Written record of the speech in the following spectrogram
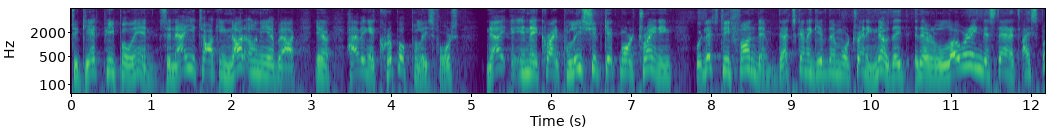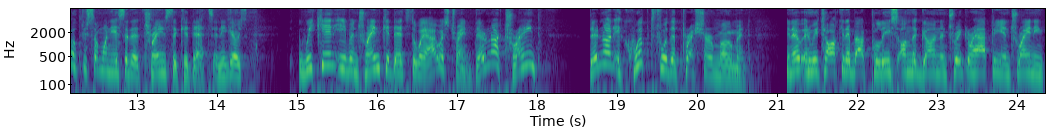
to get people in. So now you're talking not only about, you know, having a crippled police force, now, and they cry, police should get more training. Well, let's defund them. That's going to give them more training. No, they, they're lowering the standards. I spoke to someone yesterday that trains the cadets, and he goes, We can't even train cadets the way I was trained. They're not trained, they're not equipped for the pressure moment. You know, and we're talking about police on the gun and trigger happy and training.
